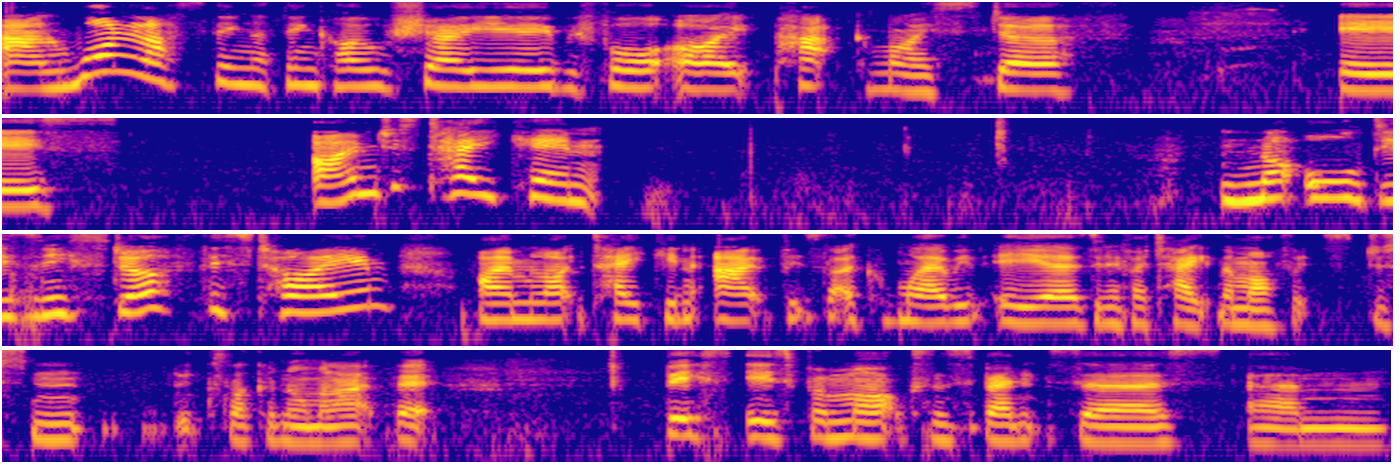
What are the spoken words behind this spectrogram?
And one last thing I think I will show you before I pack my stuff is I'm just taking not all Disney stuff this time. I'm like taking outfits that I can wear with ears and if I take them off it's just looks like a normal outfit. This is from Marks and Spencer's um,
